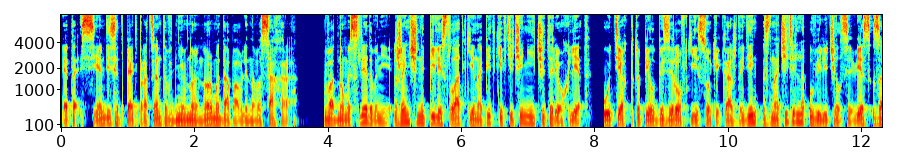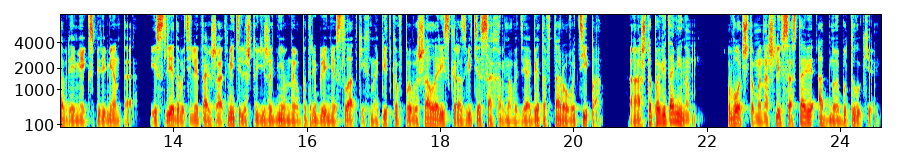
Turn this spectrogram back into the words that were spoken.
Это 75% дневной нормы добавленного сахара. В одном исследовании женщины пили сладкие напитки в течение 4 лет. У тех, кто пил газировки и соки каждый день, значительно увеличился вес за время эксперимента. Исследователи также отметили, что ежедневное употребление сладких напитков повышало риск развития сахарного диабета второго типа. А что по витаминам? Вот что мы нашли в составе одной бутылки.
